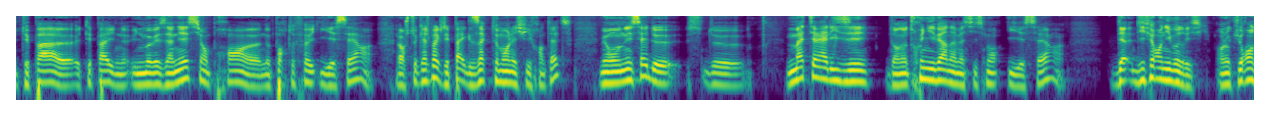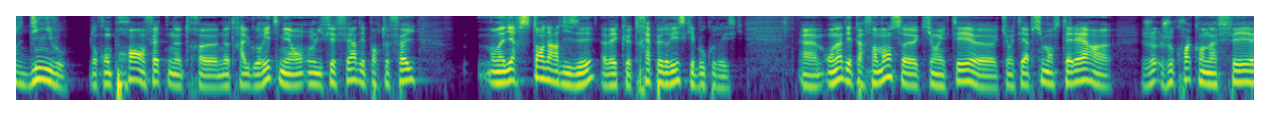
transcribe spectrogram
était pas euh, pas une, mauvaise année si on prend euh, nos portefeuilles ISR. Alors je te cache pas que j'ai pas exactement les chiffres en tête, mais on essaie de, de matérialiser dans notre univers d'investissement ISR différents niveaux de risque. En l'occurrence 10 niveaux. Donc on prend en fait notre euh, notre algorithme et on, on lui fait faire des portefeuilles on va dire standardisés avec très peu de risques et beaucoup de risques. Euh, on a des performances euh, qui ont été euh, qui ont été absolument stellaires. Je, je crois qu'on a fait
